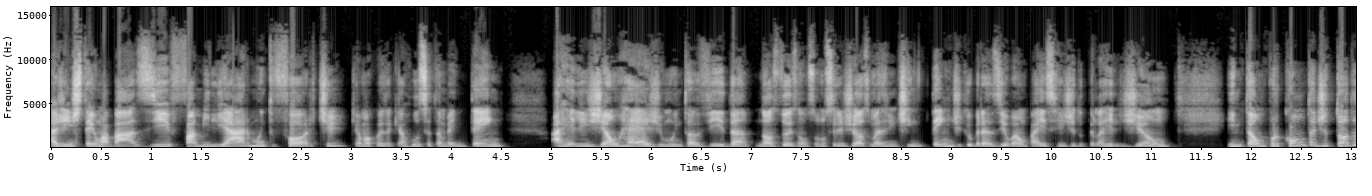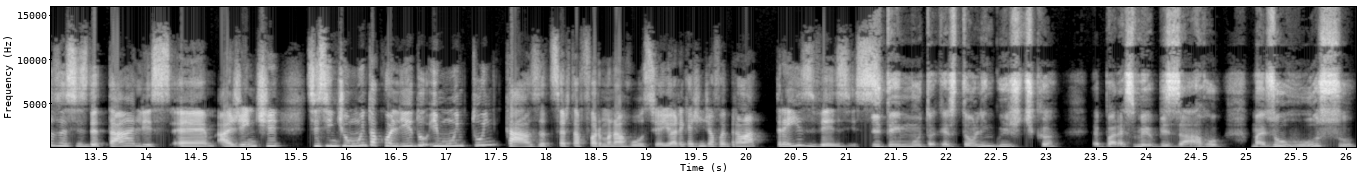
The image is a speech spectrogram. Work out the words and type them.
A gente tem uma base familiar muito forte, que é uma coisa que a Rússia também tem. A religião rege muito a vida. Nós dois não somos religiosos, mas a gente entende que o Brasil é um país regido pela religião. Então, por conta de todos esses detalhes, é, a gente se sentiu muito acolhido e muito em casa, de certa forma, na Rússia. E olha que a gente já foi para lá três vezes. E tem muita questão linguística. É, parece meio bizarro, mas o russo,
